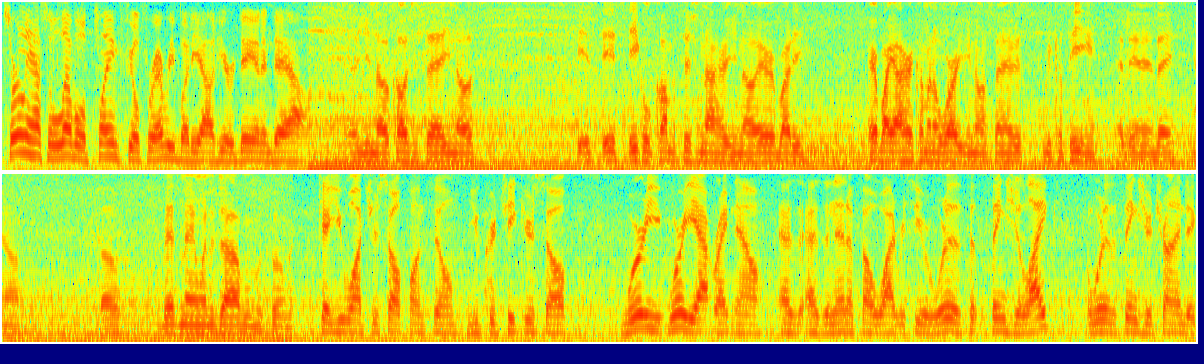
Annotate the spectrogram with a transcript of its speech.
Certainly has to level a playing field for everybody out here day in and day out. Yeah, you know, coach said, you know, it's, it's, it's equal competition out here. You know, everybody everybody out here coming to work, you know what I'm saying? It's, we competing at the end of the day, you know. So best man win the job, I'm assuming. Okay, you watch yourself on film, you critique yourself. Where, do you, where are you at right now as, as an NFL wide receiver? What are the th- things you like, and what are the things you're trying to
